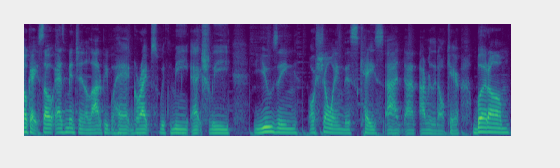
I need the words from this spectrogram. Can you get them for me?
Okay, so as mentioned, a lot of people had gripes with me actually using or showing this case. I, I, I really don't care. But um,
